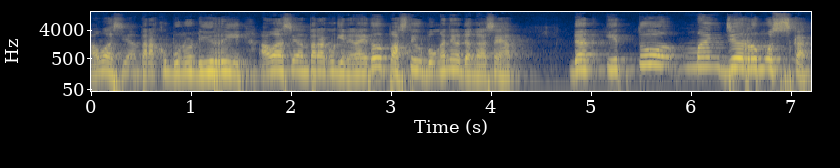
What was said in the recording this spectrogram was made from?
Awas ya ntar aku bunuh diri. Awas ya ntar aku gini. Nah itu pasti hubungannya udah nggak sehat. Dan itu menjerumuskan.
